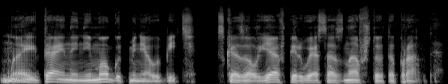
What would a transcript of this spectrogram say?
«Мои тайны не могут меня убить», — сказал я, впервые осознав, что это правда.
